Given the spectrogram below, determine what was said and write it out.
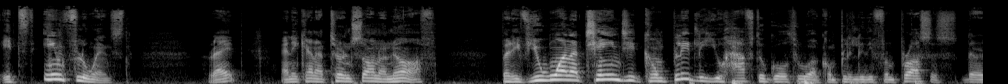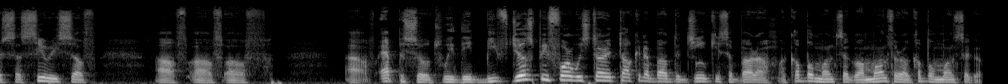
it's influenced, right? And it kind of turns on and off. But if you want to change it completely, you have to go through a completely different process. There's a series of of of of, of episodes we did be- just before we started talking about the gene keys about a, a couple months ago, a month or a couple months ago,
